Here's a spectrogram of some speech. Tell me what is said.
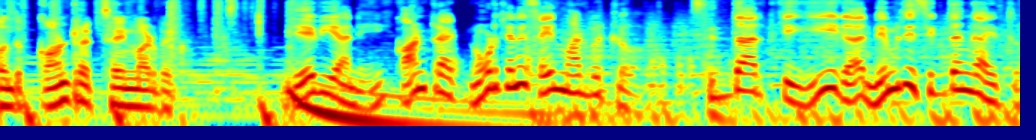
ಒಂದು ಕಾಂಟ್ರಾಕ್ಟ್ ಸೈನ್ ಮಾಡಬೇಕು. ದೇವಿಯಾನಿ ಕಾಂಟ್ರಾಕ್ಟ್ ನೋಡ್ತೇನೆ ಸೈನ್ ಮಾಡಿಬಿಟ್ಲು. ಸಿದ್ಧಾರ್ಥ್ಗೆ ಈಗ ನೆಮ್ಮದಿ ಸಿಗ್ದಂಗಾಯ್ತು.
